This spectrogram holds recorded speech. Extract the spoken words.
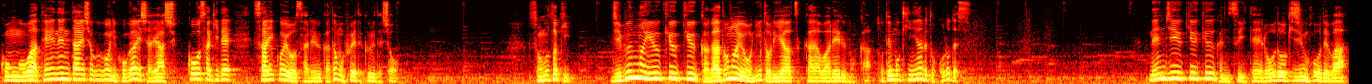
今後は定年退職後に子会社や出向先で再雇用される方も増えてくるでしょう。その時自分の有給休暇がどのように取り扱われるのかとても気になるところです。年次有給休暇について労働基準法では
